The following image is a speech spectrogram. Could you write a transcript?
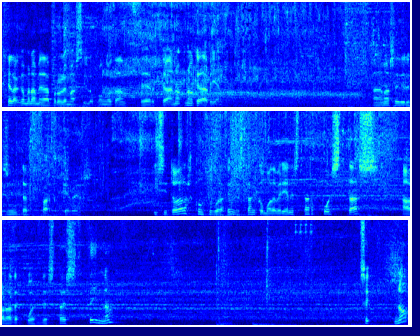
Es que la cámara me da problemas si lo pongo tan cerca. No, no queda bien. Además hay dirección interfaz que ver. Y si todas las configuraciones están como deberían estar puestas, ahora después de esta escena... Sí. No,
